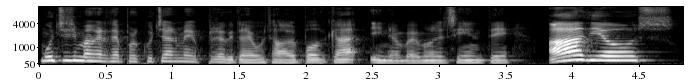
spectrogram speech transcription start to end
Muchísimas gracias por escucharme, espero que te haya gustado el podcast y nos vemos en el siguiente. ¡Adiós!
